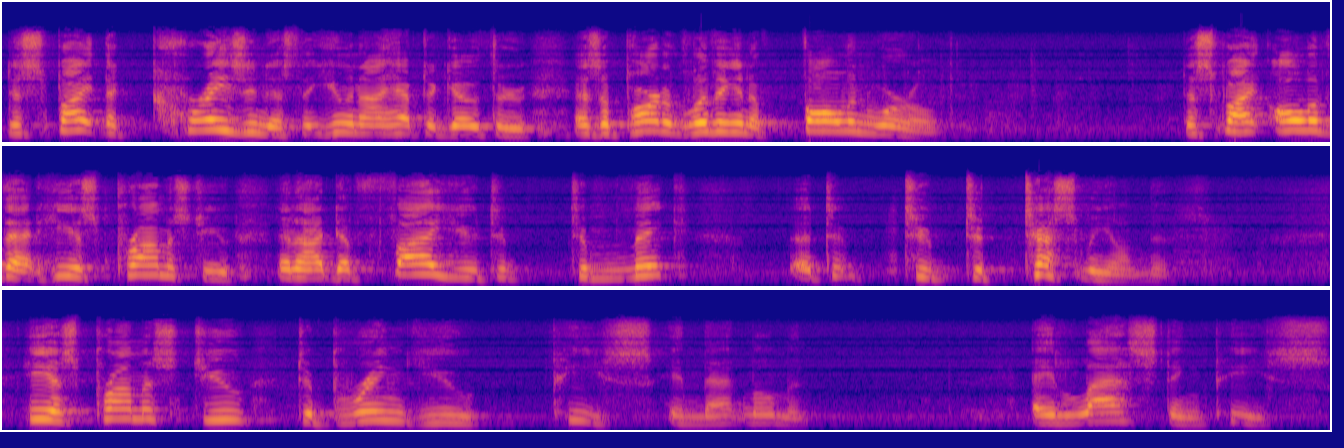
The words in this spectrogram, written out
despite the craziness that you and I have to go through as a part of living in a fallen world, despite all of that, He has promised you, and I defy you to, to make uh, to, to, to test me on this. He has promised you to bring you peace in that moment, a lasting peace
